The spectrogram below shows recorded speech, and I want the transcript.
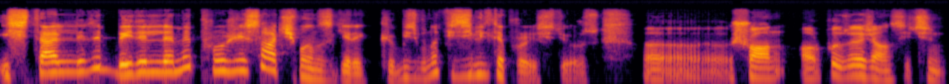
isterleri belirleme projesi açmanız gerekiyor. Biz buna fizibilite projesi diyoruz. Şu an Avrupa Uzay Ajansı için,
